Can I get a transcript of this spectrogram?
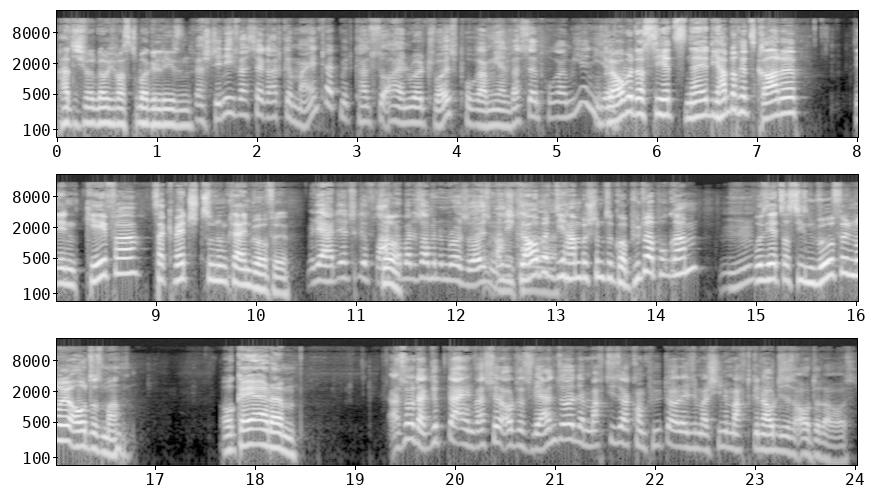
hatte ich, glaube ich, was drüber gelesen. Ich verstehe nicht, was der gerade gemeint hat mit, kannst du auch einen Rolls Royce programmieren? Was denn programmieren Ich hier? glaube, dass sie jetzt, naja, die haben doch jetzt gerade den Käfer zerquetscht zu einem kleinen Würfel. der hat jetzt gefragt, So. ob er das auch mit einem Rolls Royce machen Und ich kann, glaube, oder? die haben bestimmt so ein Computerprogramm, Mhm. wo sie jetzt aus diesen Würfeln neue Autos machen. Okay, Adam. Achso, da gibt er ein, was für Autos werden soll, dann macht dieser Computer oder diese Maschine macht genau dieses Auto daraus.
